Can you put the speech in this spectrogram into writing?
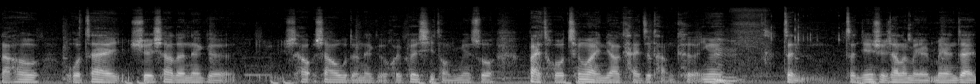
然后我在学校的那个校校务的那个回馈系统里面说，拜托千万一定要开这堂课，因为整整间学校都没人没人在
